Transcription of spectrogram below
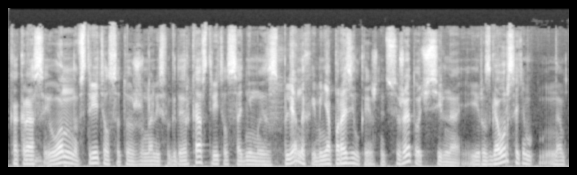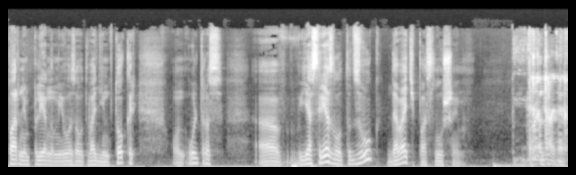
как раз, и он встретился, тоже журналист ВГДРК, встретился с одним из пленных, и меня поразил, конечно, этот сюжет очень сильно, и разговор с этим э, парнем пленным, его зовут Вадим Токарь, он ультрас. А, я срезал этот звук, давайте послушаем. Контрактник.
